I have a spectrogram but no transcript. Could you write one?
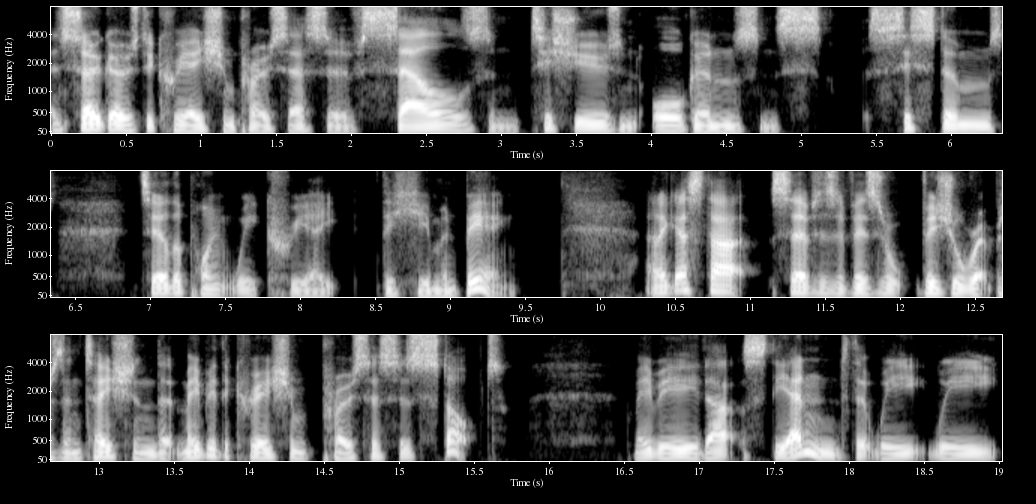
And so goes the creation process of cells and tissues and organs and s- systems till the point we create the human being. And I guess that serves as a visual, visual representation that maybe the creation process has stopped. Maybe that's the end that we we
